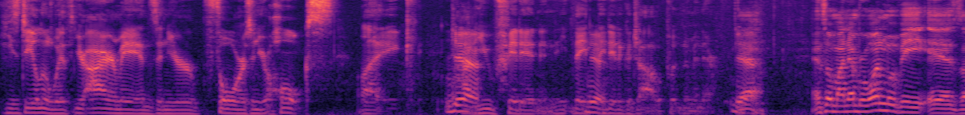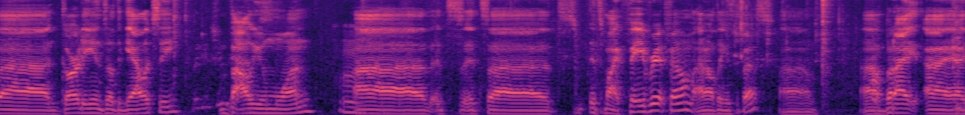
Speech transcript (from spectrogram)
he's dealing with your Iron Mans and your Thors and your Hulks, like Yeah. how you fit in, and he- they, Yeah. they did a good job of putting them in there. Yeah. And so my number one movie is uh, Guardians of the Galaxy, Volume One. Uh, it's it's uh it's, it's my favorite film. I don't think it's the best, um, uh, but I, I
